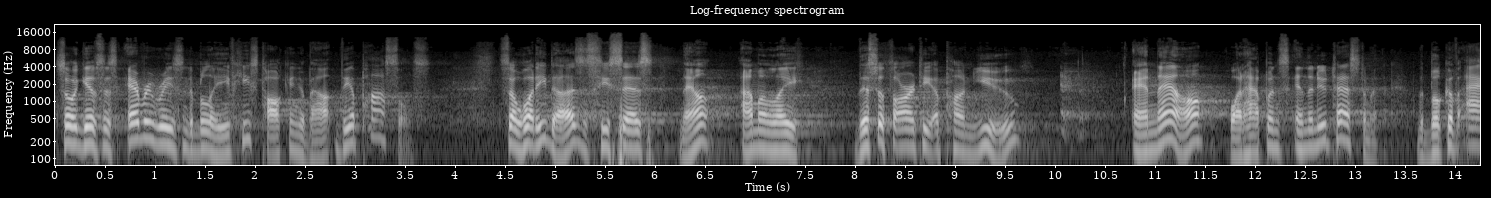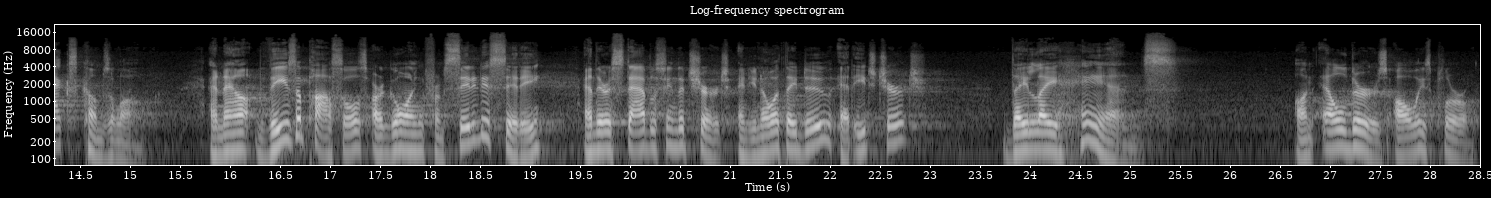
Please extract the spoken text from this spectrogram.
So it gives us every reason to believe he's talking about the apostles. So what he does is he says, Now I'm going to lay this authority upon you. And now what happens in the New Testament? The book of Acts comes along. And now these apostles are going from city to city and they're establishing the church. And you know what they do at each church? They lay hands on elders, always plural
